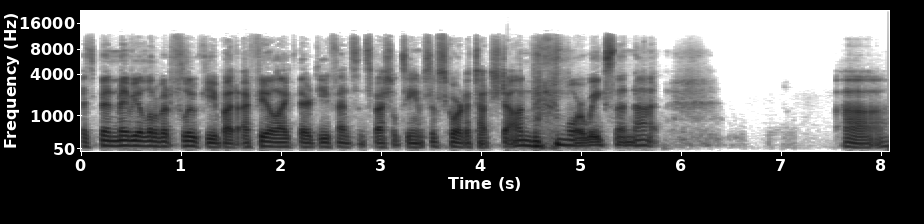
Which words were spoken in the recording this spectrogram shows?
It's been maybe a little bit fluky, but I feel like their defense and special teams have scored a touchdown more weeks than not. Uh,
